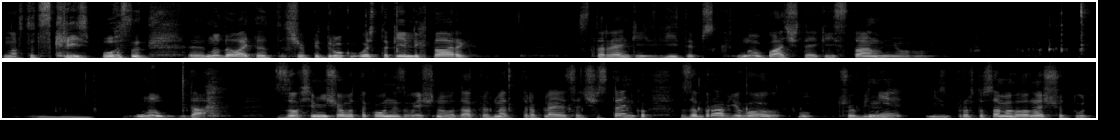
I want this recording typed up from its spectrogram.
у нас тут скрізь посуд. Е, Ну, давайте, щоб під руку, ось такий ліхтарик. Старенький Вітебск. Ну, бачите, який стан в нього. Ну, да. Зовсім нічого такого незвичного, да? предмет трапляється частенько. Забрав його, ну, чобіні, і просто саме головне, що тут,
